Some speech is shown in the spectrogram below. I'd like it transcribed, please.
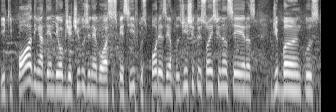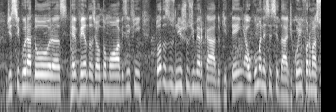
e que podem atender objetivos de negócio específicos, por exemplo, de instituições financeiras, de bancos, de seguradoras, revendas de automóveis, enfim, todos os nichos de mercado que têm alguma necessidade com informações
